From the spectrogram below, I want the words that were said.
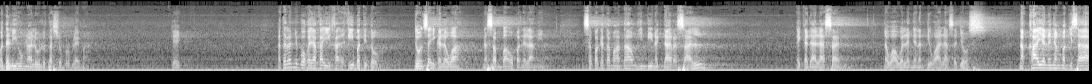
Madali hong nalulutas yung problema. Okay? At alam niyo po, kaya kaibat ito doon sa ikalawa na samba o panalangin. Sapagkat ang mga taong hindi nagdarasal ay kadalasan nawawalan niya ng tiwala sa Diyos. Na kaya na niyang mag-isa.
